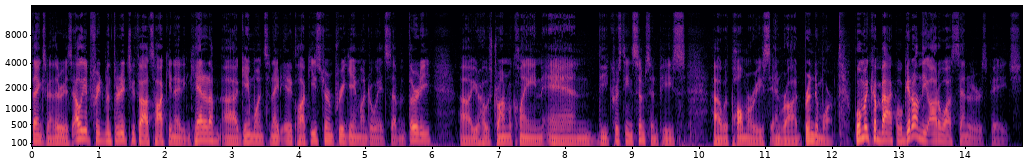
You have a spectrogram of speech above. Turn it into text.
Thanks, man. There he is. Elliotte Friedman, 32 Thoughts Hockey Night in Canada. Uh, game one tonight, 8 o'clock Eastern. Pre-game underway at 7.30. Uh, your host, Ron MacLean, and the Christine Simpson piece uh, with Paul Maurice and Rod Brind'Amour. When we come back, we'll get on the Ottawa Senators page.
